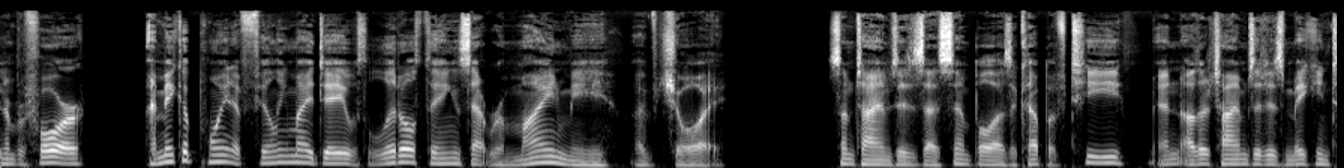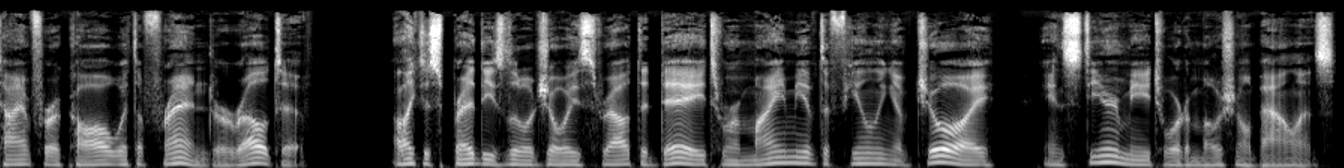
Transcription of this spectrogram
number four, I make a point of filling my day with little things that remind me of joy. Sometimes it is as simple as a cup of tea, and other times it is making time for a call with a friend or relative. I like to spread these little joys throughout the day to remind me of the feeling of joy and steer me toward emotional balance.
